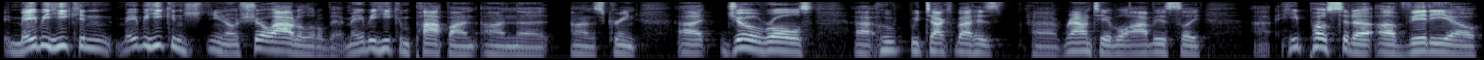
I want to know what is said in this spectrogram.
maybe he can maybe he can you know show out a little bit. Maybe he can pop on on the on the screen. Uh, Joe Rowles, uh, who we talked about his uh, roundtable, obviously, uh, he posted a, a video.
